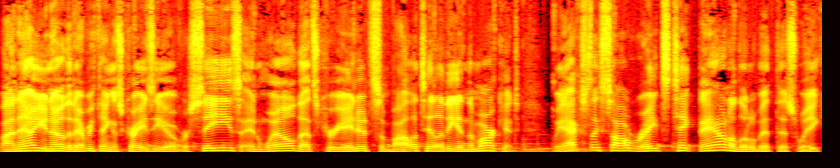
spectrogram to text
By now, you know that everything is crazy overseas, and well, that's created some volatility in the market. We actually saw rates tick down a little bit this week.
